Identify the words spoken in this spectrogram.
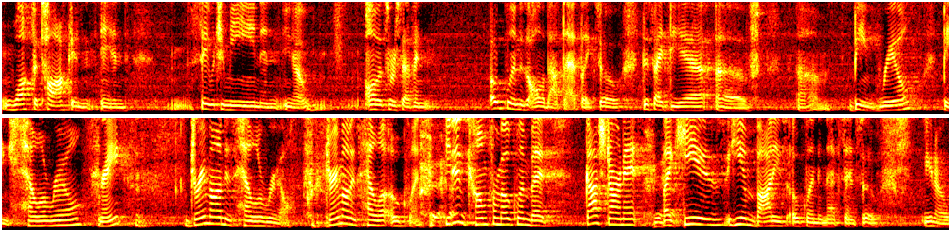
walk the talk and and say what you mean and you know all that sort of stuff and Oakland is all about that. Like so this idea of um, being real, being hella real, right? Draymond is hella real. Draymond is hella Oakland. He didn't come from Oakland, but gosh darn it, like he is. He embodies Oakland in that sense. So, you know,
